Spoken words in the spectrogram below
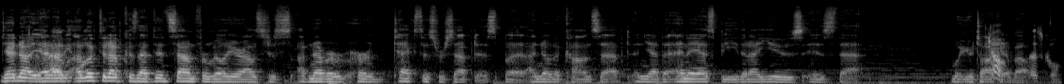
Yeah, no, yeah, I, I looked it up because that did sound familiar. I was just, I've never heard Textus Receptus, but I know the concept. And yeah, the NASB that I use is that what you're talking oh, about. That's cool.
